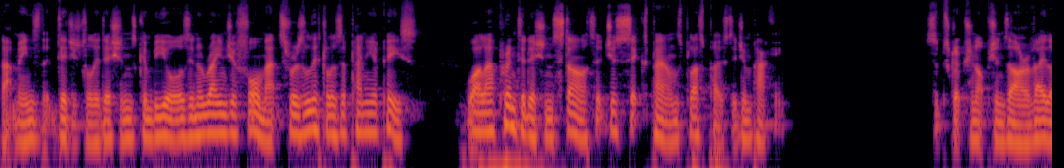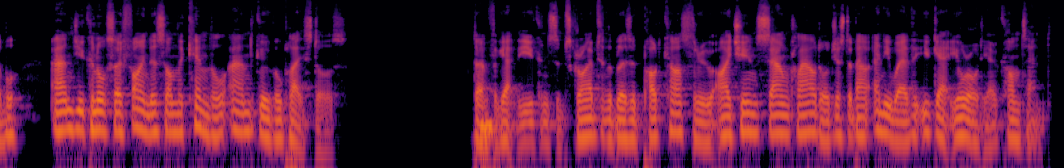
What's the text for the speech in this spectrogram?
That means that digital editions can be yours in a range of formats for as little as a penny apiece, while our print editions start at just £6 plus postage and packing. Subscription options are available, and you can also find us on the Kindle and Google Play stores. Don't forget that you can subscribe to the Blizzard podcast through iTunes, SoundCloud, or just about anywhere that you get your audio content.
